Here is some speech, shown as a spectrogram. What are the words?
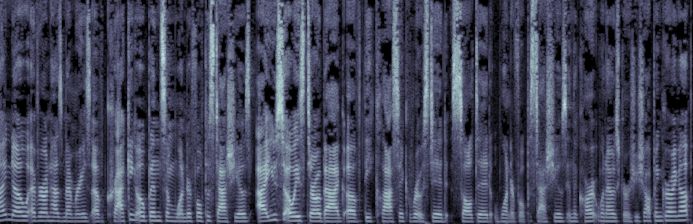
I know everyone has memories of cracking open some wonderful pistachios. I used to always throw a bag of the classic roasted, salted, wonderful pistachios in the cart when I was grocery shopping growing up.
